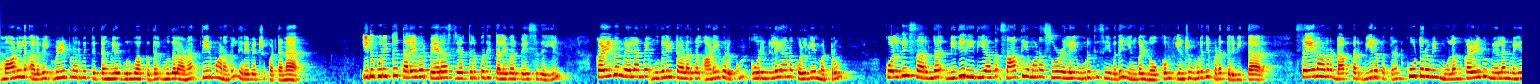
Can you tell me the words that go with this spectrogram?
மாநில அளவில் விழிப்புணர்வு திட்டங்களை உருவாக்குதல் முதலான தீர்மானங்கள் நிறைவேற்றப்பட்டன. இதுகுறித்து தலைவர் பேராசிரியர் திருப்பதி தலைவர் பேசுகையில் கழிவு மேலாண்மை முதலீட்டாளர்கள் அனைவருக்கும் ஒரு நிலையான கொள்கை மற்றும் கொள்கை சார்ந்த நிதி ரீதியாக சாத்தியமான சூழலை உறுதி செய்வதே எங்கள் நோக்கம் என்று உறுதிபட தெரிவித்தார். செயலாளர் டாக்டர் வீரபத்ரன் கூட்டுறவின் மூலம் கழிவு மேலாண்மையை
